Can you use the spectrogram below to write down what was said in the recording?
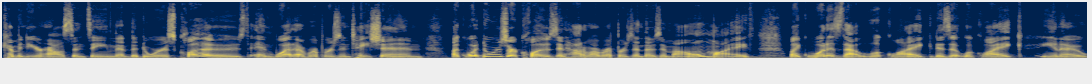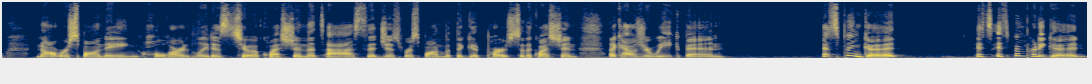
coming to your house and seeing that the door is closed and what a representation like what doors are closed and how do I represent those in my own life? Like what does that look like? Does it look like you know not responding wholeheartedly to, a question that's asked that just respond with the good parts to the question? Like how's your week been? It's been good. It's it's been pretty good.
